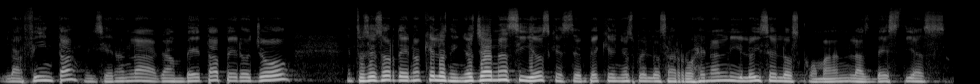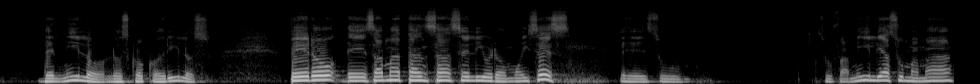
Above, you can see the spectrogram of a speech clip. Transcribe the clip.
la finta, me hicieron la gambeta, pero yo entonces ordeno que los niños ya nacidos, que estén pequeños, pues los arrojen al Nilo y se los coman las bestias del Nilo, los cocodrilos. Pero de esa matanza se libró Moisés, eh, su su familia, su mamá,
